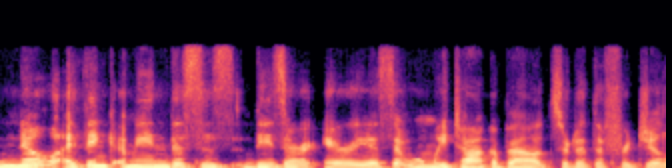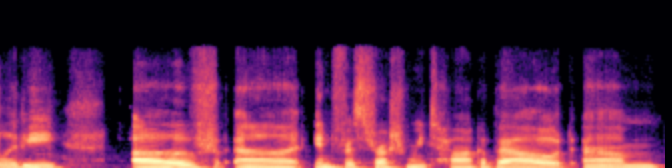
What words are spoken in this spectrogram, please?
No, I think, I mean, this is, these are areas that when we talk about sort of the fragility of uh, infrastructure, we talk about, um,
